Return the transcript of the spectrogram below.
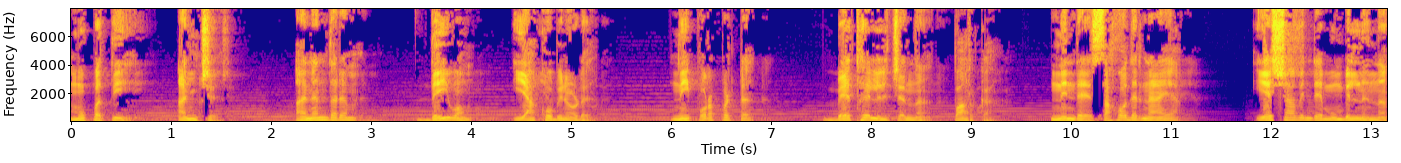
മുപ്പത്തി അഞ്ച്. അനന്തരം ദൈവം യാക്കോബിനോട് നീ പുറപ്പെട്ട് ബേഥേലിൽ ചെന്ന് പാർക്ക. നിന്റെ സഹോദരനായ യേശാവിന്റെ മുമ്പിൽ നിന്ന്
